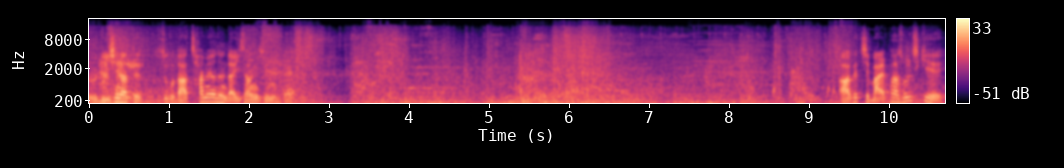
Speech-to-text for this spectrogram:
그 리신한테 쓰고 나 차면은 나 이상해지는데. 아 그치. 말파 솔직히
